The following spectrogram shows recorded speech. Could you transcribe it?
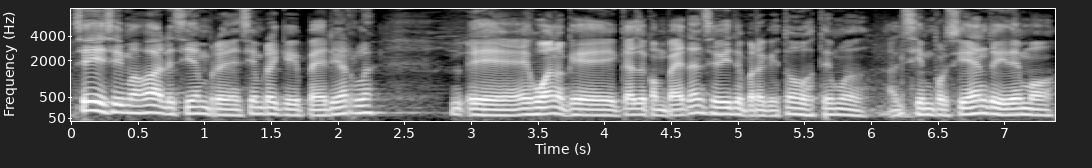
Sí, sí, más vale, siempre, siempre hay que pelearla. Eh, es bueno que, que, haya competencia, ¿viste? Para que todos estemos al 100% y demos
